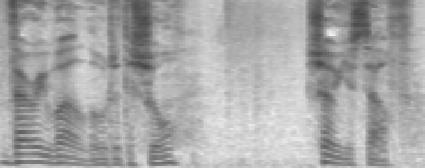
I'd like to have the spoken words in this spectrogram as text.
Very well, Lord of the Shore. Show yourself.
